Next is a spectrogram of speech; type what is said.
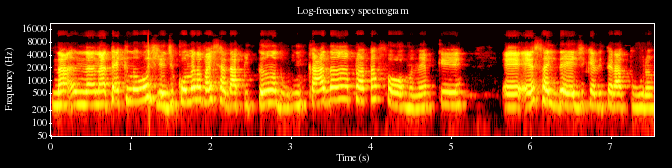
na, na, na, tecnologia, de como ela vai se adaptando em cada plataforma, né? Porque é, essa ideia de que a literatura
